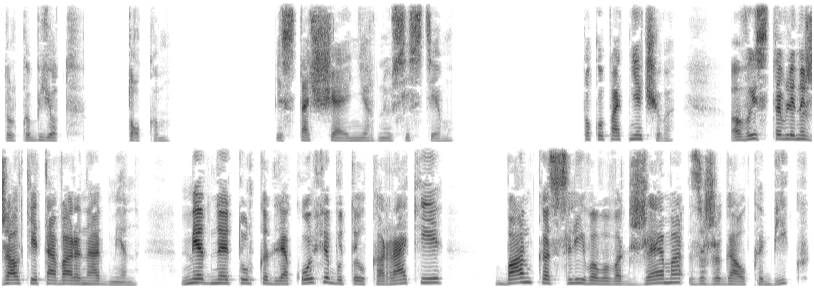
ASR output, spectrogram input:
только бьет током, истощая нервную систему. Покупать нечего. Выставлены жалкие товары на обмен. Медная турка для кофе, бутылка ракии, банка сливового джема, зажигалка бик.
